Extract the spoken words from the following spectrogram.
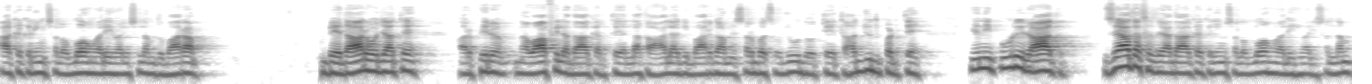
आके करीम सल्लल्लाहु अलैहि वसल्लम दोबारा बेदार हो जाते और फिर नवाफिल अदा करते अल्लाह ताला की बारगाह में सरबत वजूद होते तहजद पढ़ते यानी पूरी रात ज़्यादा से ज़्यादा आका करीम सल्लल्लाहु अलैहि वसल्लम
